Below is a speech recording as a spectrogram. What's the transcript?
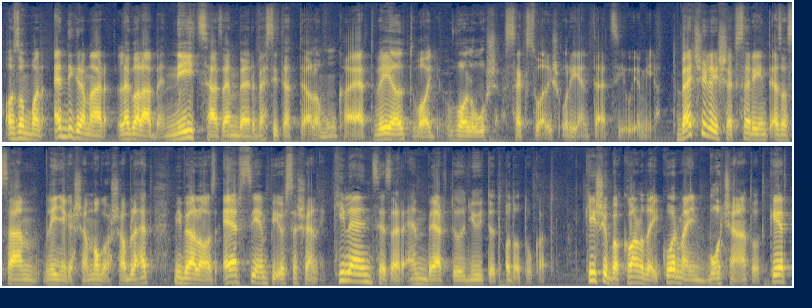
azonban eddigre már legalább 400 ember veszítette el a munkáját vélt vagy valós szexuális orientációja miatt. Becslések szerint ez a szám lényegesen magasabb lehet, mivel az RCMP összesen 9000 embertől gyűjtött adatokat. Később a kanadai kormány bocsánatot kért,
